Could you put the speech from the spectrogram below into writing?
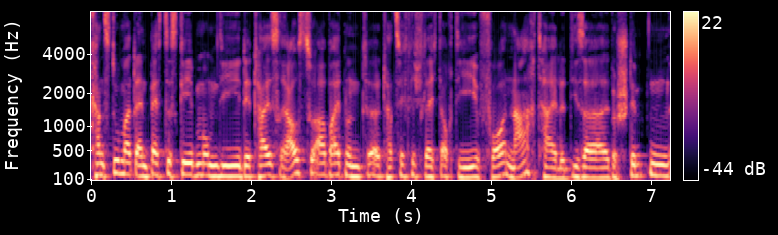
kannst du mal dein Bestes geben, um die Details rauszuarbeiten und äh, tatsächlich vielleicht auch die Vor- und Nachteile dieser bestimmten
